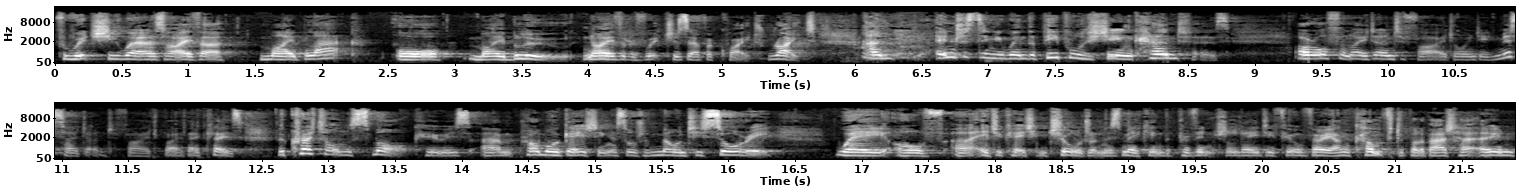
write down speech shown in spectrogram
for which she wears either my black or my blue, neither of which is ever quite right. And interestingly, when the people she encounters are often identified or indeed misidentified by their clothes. The cretonne smock, who is um, promulgating a sort of Montessori way of uh, educating children, is making the provincial lady feel very uncomfortable about her own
